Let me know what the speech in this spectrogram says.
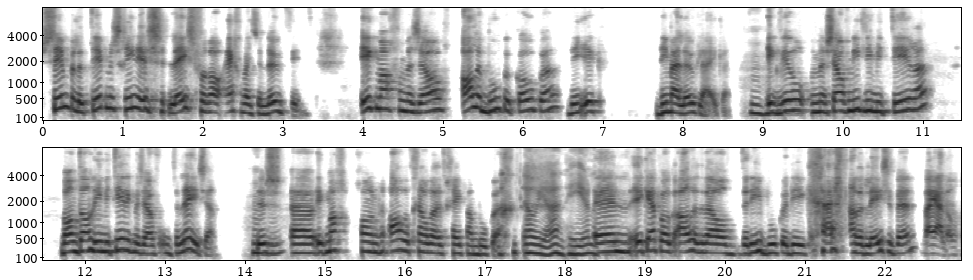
Simpele tip misschien is: lees vooral echt wat je leuk vindt. Ik mag van mezelf alle boeken kopen die, ik, die mij leuk lijken. Mhm. Ik wil mezelf niet limiteren, want dan limiteer ik mezelf om te lezen. Mhm. Dus uh, ik mag gewoon al het geld uitgeven aan boeken. Oh ja, heerlijk. En ik heb ook altijd wel drie boeken die ik eigenlijk aan het lezen ben. Maar ja, dan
